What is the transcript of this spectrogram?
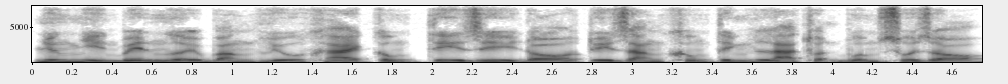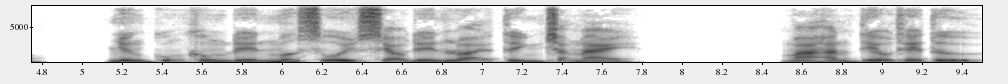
nhưng nhìn bên người bằng hữu khai công ty gì đó tuy rằng không tính là thuận buồm xuôi gió, nhưng cũng không đến mức xui xẻo đến loại tình trạng này. Mà hắn tiểu thế tử,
